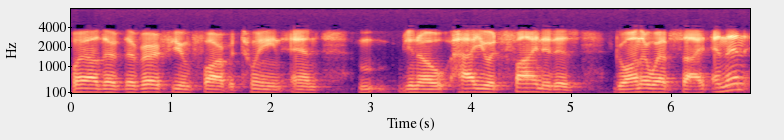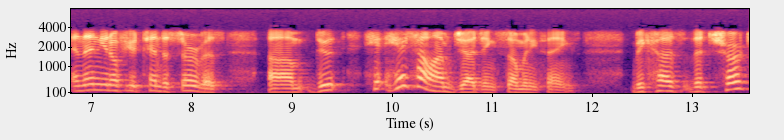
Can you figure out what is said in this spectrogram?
Well, they're they're very few and far between, and you know how you would find it is go on their website, and then and then you know if you attend a service, um, do here's how I'm judging so many things because the church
